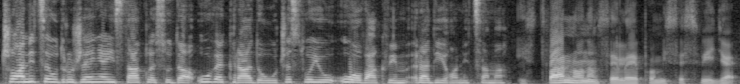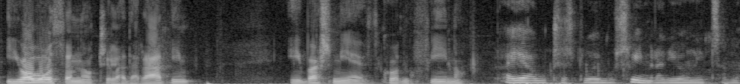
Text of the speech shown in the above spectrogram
Članice udruženja istakle su da uvek rado učestvuju u ovakvim radionicama. I stvarno nam se lepo mi se sviđa i ovo sam naučila da radim i baš mi je zgodno, fino. Pa ja učestvujem u svim radionicama,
